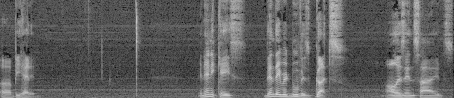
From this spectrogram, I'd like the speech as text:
uh, beheaded. In any case, then they remove his guts, all his insides.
